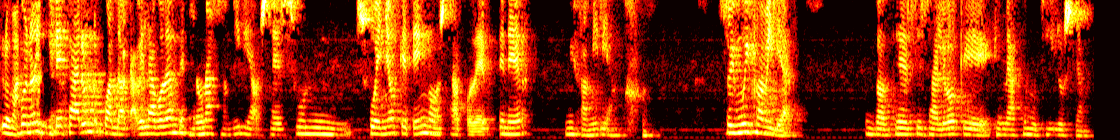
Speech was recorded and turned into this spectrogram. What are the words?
Lo más. bueno, y empezar, un- cuando acabe la boda, empezar una familia. O sea, es un sueño que tengo, o sea, poder tener mi familia. Soy muy familiar. Entonces es algo que, que me hace mucha ilusión.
